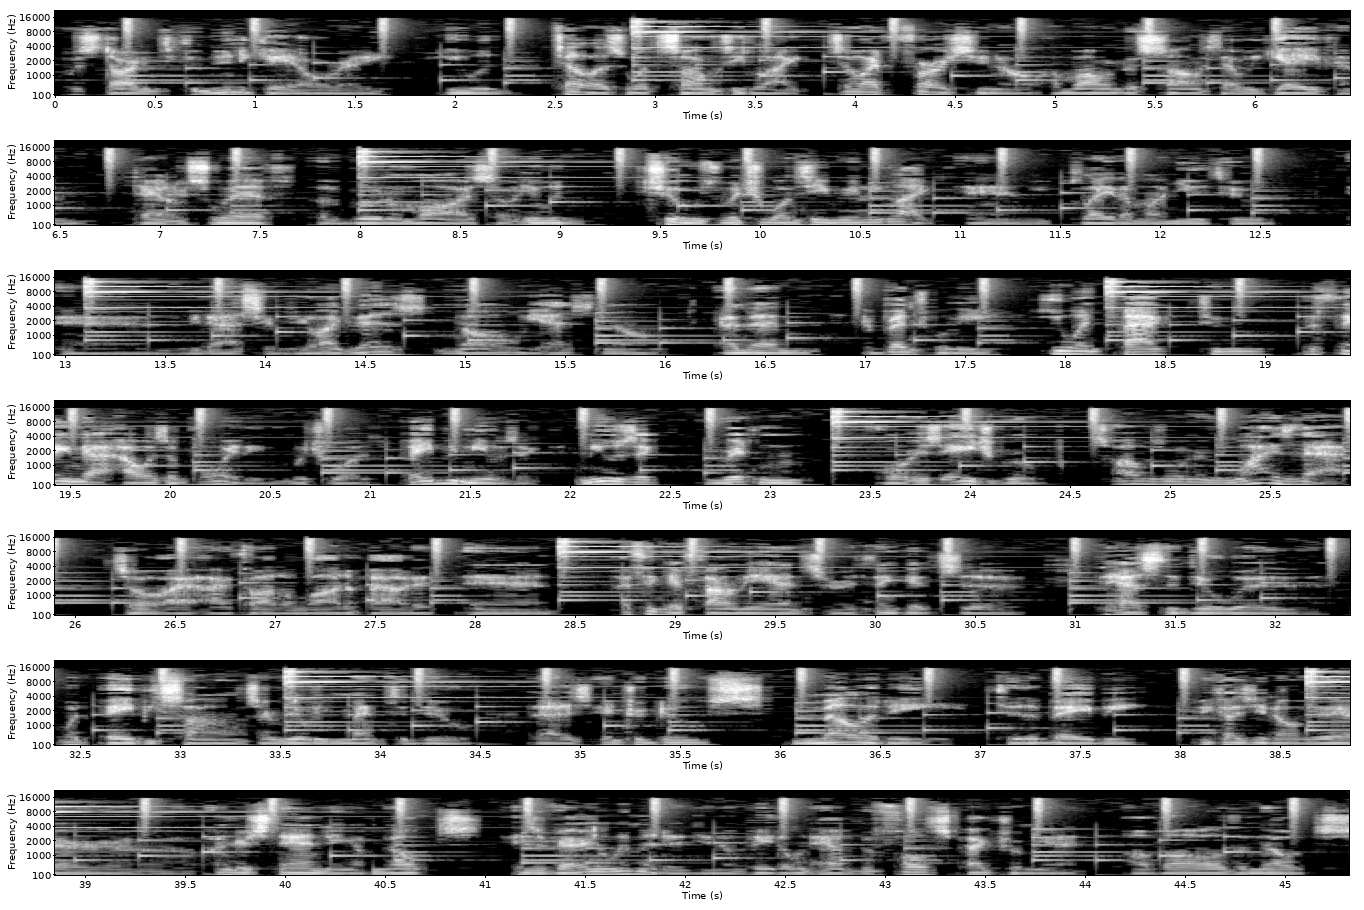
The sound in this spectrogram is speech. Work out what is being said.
was starting to communicate already, he would tell us what songs he liked. So at first, you know, among the songs that we gave him, Taylor Swift or Bruno Mars, so he would choose which ones he really liked and we'd play them on YouTube. And we'd ask him, do you like this? No, yes, no. And then eventually he went back to the thing that I was avoiding, which was baby music. Music written for his age group. So I was wondering, why is that? So I, I thought a lot about it and I think I found the answer. I think it's, uh, it has to do with what baby songs are really meant to do. That is introduce melody to the baby because, you know, their uh, understanding of notes is very limited. You know, they don't have the full spectrum yet of all the notes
